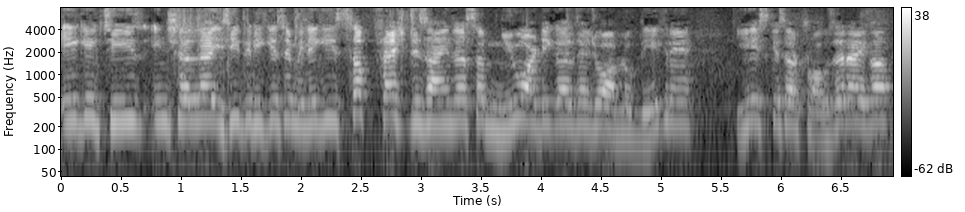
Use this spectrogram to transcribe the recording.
एक एक चीज़ इनशाला इसी तरीके से मिलेगी। सब फ्रेश डिज़ाइन है सब न्यू आर्टिकल्स हैं जो आप लोग देख रहे हैं। ये इसके साथ ट्राउज़र आएगा।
